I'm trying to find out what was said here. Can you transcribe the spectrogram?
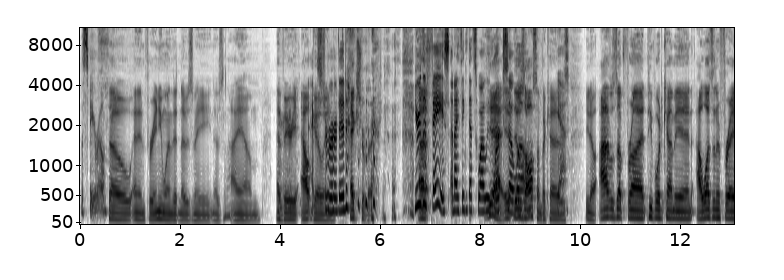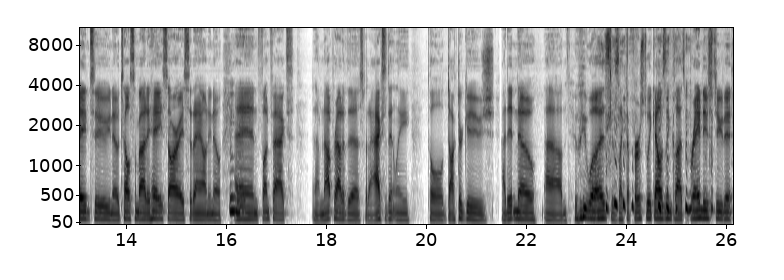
let's be real So, and then for anyone that knows me, knows that I am a very outgoing extroverted. extrovert. you're Uh, the face and i think that's why we yeah, work so it well It was awesome because Yeah. you know I was up front. People would come in. I wasn't afraid to you know tell somebody, "Hey, sorry, sit down." You know, Mm-hmm. and fun fact, and I'm not proud of this, but I accidentally told Dr. Gogue I didn't know um, who he was. It was like the first week I was in class, brand new student,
